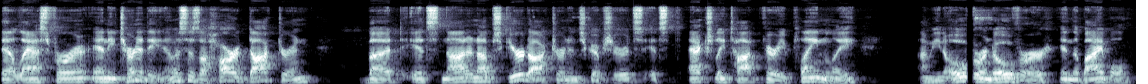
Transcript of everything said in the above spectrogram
that lasts for an eternity. Now, this is a hard doctrine, but it's not an obscure doctrine in Scripture. It's it's actually taught very plainly. I mean, over and over in the Bible,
